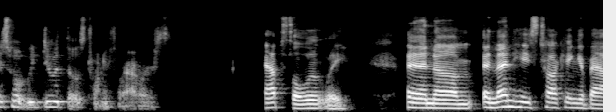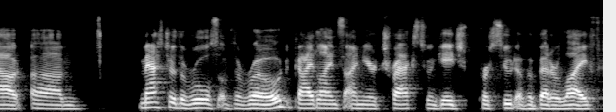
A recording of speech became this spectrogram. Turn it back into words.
It's what we do with those 24 hours. Absolutely. And um, and then he's talking about um, master the rules of the road, guidelines on your tracks to engage pursuit of a better life,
